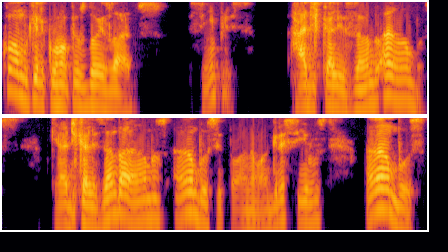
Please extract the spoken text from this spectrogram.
como que ele corrompe os dois lados? Simples, radicalizando a ambos. Porque radicalizando a ambos, ambos se tornam agressivos, ambos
